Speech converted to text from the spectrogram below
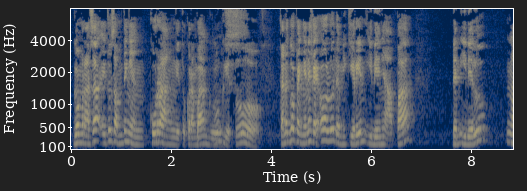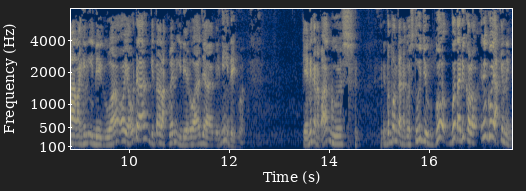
gua merasa itu something yang kurang gitu, kurang bagus. oh gitu. Karena gua pengennya kayak oh lu udah mikirin idenya apa dan ide lu ngalahin ide gua. Oh ya udah, kita lakuin ide lu aja gitu. Ini ide gue. Ya ini karena bagus. itu pun karena gue setuju. Gue gue tadi kalau ini gue yakin nih.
